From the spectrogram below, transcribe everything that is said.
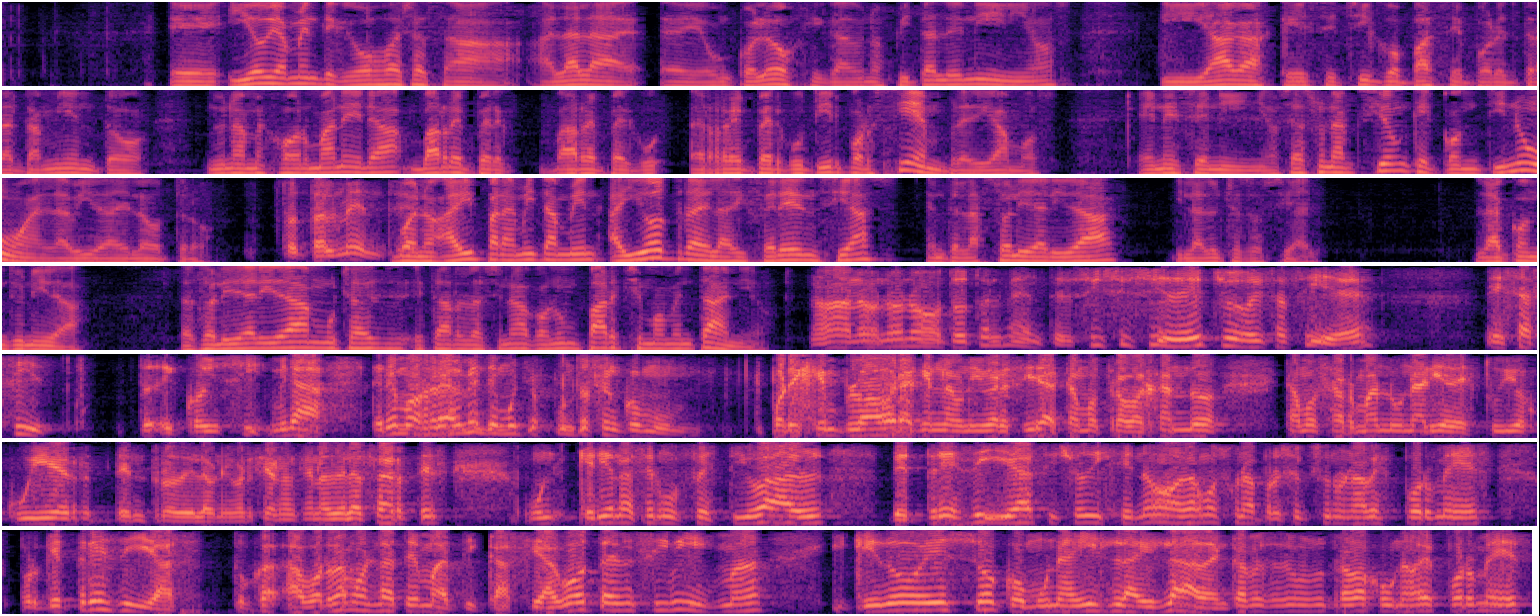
Eh, y obviamente que vos vayas al ala eh, oncológica de un hospital de niños y hagas que ese chico pase por el tratamiento de una mejor manera, va a, va a repercutir por siempre, digamos, en ese niño. O sea, es una acción que continúa en la vida del otro. Totalmente. Bueno, ahí para mí también hay otra de las diferencias entre la solidaridad y la lucha social. La continuidad. La solidaridad muchas veces está relacionada con un parche momentáneo. No, no, no, no, totalmente. Sí, sí, sí, de hecho es así, ¿eh? Es así. Mira, tenemos realmente muchos puntos en común. Por ejemplo, ahora que en la universidad estamos trabajando, estamos armando un área de estudios queer dentro de la Universidad Nacional de las Artes, querían hacer un festival de tres días y yo dije, no, hagamos una proyección una vez por mes, porque tres días abordamos la temática, se agota en sí misma y quedó eso como una isla aislada. En cambio, hacemos un trabajo una vez por mes,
